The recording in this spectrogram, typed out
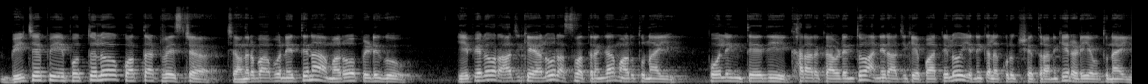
బీజేపీ పొత్తులో కొత్త ట్విస్ట్. చంద్రబాబు నెత్తిన మరో పిడుగు. ఏపీలో రాజకీయాలు రసవత్రంగా మారుతున్నాయి. పోలింగ్ తేదీ ఖరారు కావడంతో అన్ని రాజకీయ పార్టీలు ఎన్నికల కురుక్షేత్రానికి రెడీ అవుతున్నాయి.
